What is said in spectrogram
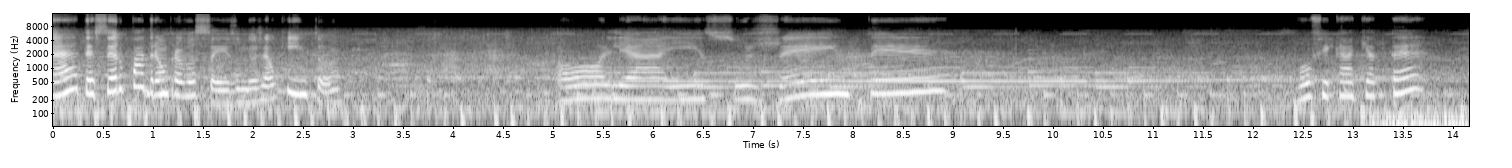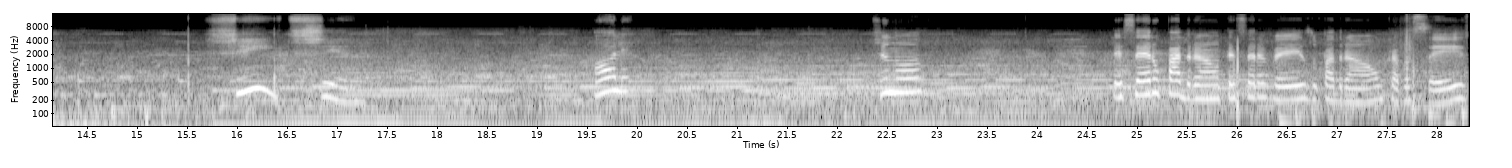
É, terceiro padrão para vocês. O meu já é o quinto. Olha isso, gente. Vou ficar aqui até... Gente. Olha. De novo. Terceiro padrão, terceira vez o padrão para vocês.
